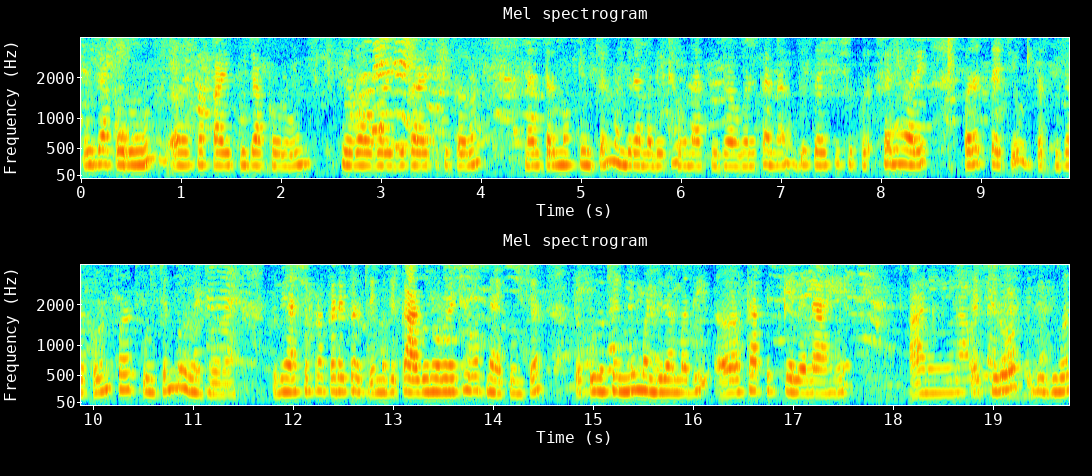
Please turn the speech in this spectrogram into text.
पूजा करून सकाळी पूजा करून सेवा वगैरे जी करायची ती करून नंतर मग कुंचन मंदिरामध्ये ठेवणार पूजा वगैरे करणार. दुसऱ्या दिवशी शुक्र शनिवारी परत त्याची उत्तर पूजा करून परत कुंचन भरून ठेवणार. तर मी अशा प्रकारे करते. म्हणजे काढून वगैरे ठेवत नाही कुंचन. तर कुंचन मी मंदिरामध्ये स्थापित केलेलं आहे. आणि त्याची रोज विधिवत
